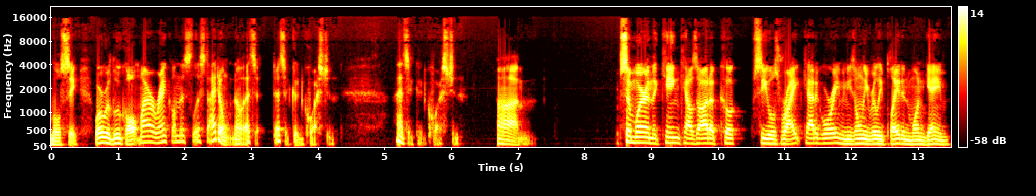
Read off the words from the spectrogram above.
We'll see. Where would Luke Altmyer rank on this list? I don't know. That's a that's a good question. That's a good question. Um, somewhere in the King, Calzada, Cook, Seals, right category. I mean, he's only really played in one game,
